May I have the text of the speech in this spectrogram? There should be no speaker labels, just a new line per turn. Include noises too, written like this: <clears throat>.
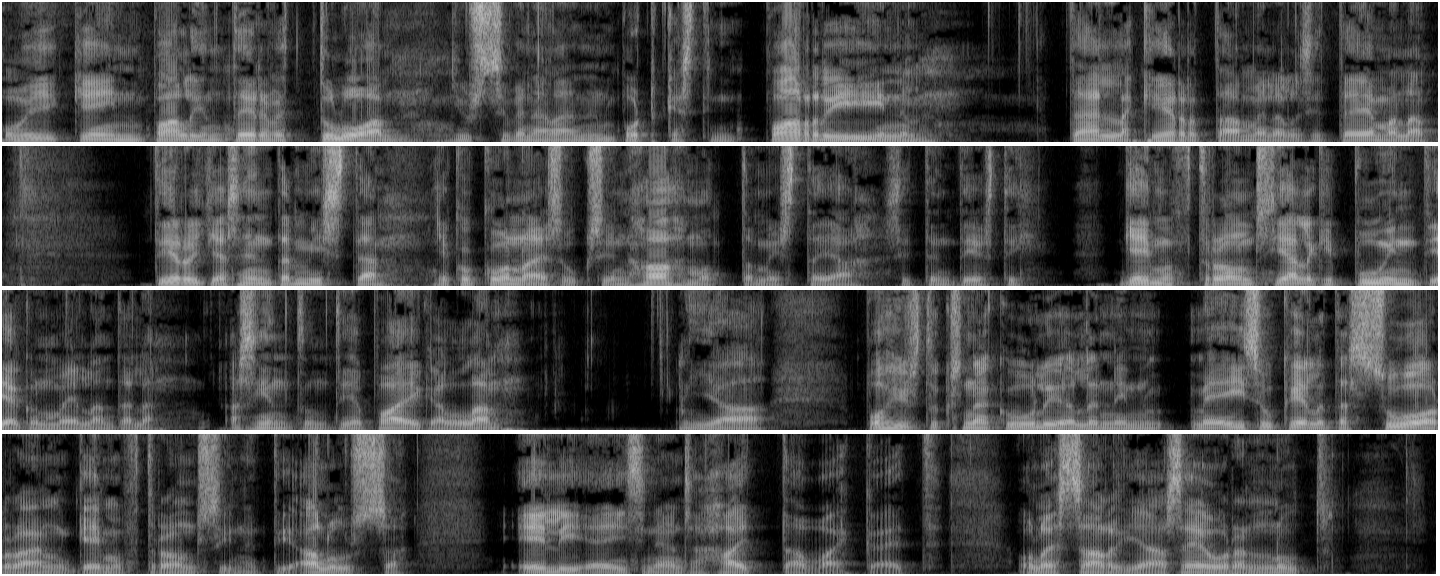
Oikein paljon tervetuloa Jussi Venäläinen podcastin pariin. Tällä kertaa meillä olisi teemana tiedon jäsentämistä ja kokonaisuuksien hahmottamista ja sitten tietysti Game of Thrones jälkipuintia, kun meillä on täällä asiantuntija paikalla. Ja pohjustuksena kuulijoille, niin me ei sukelleta suoraan Game of Thronesin heti alussa, eli ei sinänsä haittaa vaikka et ole sarjaa seurannut.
